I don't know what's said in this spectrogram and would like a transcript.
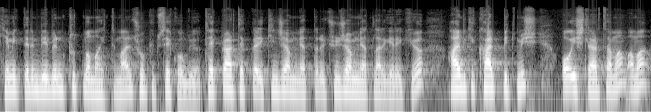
kemiklerin birbirini tutmama ihtimali çok yüksek oluyor. Tekrar tekrar ikinci ameliyatlar, üçüncü ameliyatlar gerekiyor. Halbuki kalp bitmiş, o işler tamam ama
